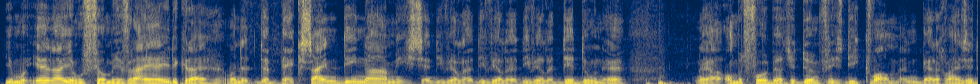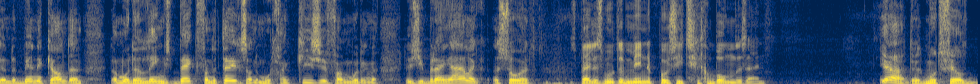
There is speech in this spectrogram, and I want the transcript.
Je moet, ja, nou, je moet veel meer vrijheden krijgen. Want de, de backs zijn dynamisch en die willen, die willen, die willen dit doen. Hè? Nou ja, om het voorbeeldje Dumfries, die kwam en Bergwijn zit aan de binnenkant. En dan moet een linksback van de tegenstander moet gaan kiezen van moet ik nou. Dus je brengt eigenlijk een soort. Spelers moeten minder positiegebonden zijn. Ja, dat, moet veel,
